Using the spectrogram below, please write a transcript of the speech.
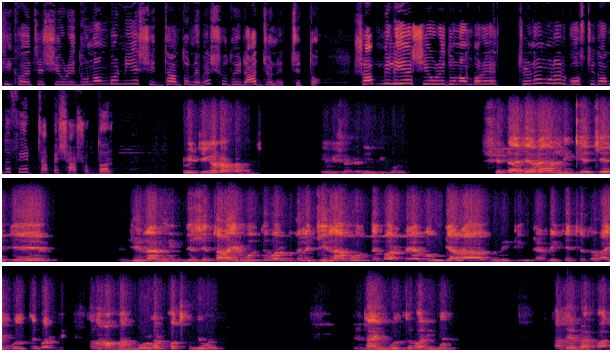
ঠিক হয়েছে, সিউড়ি দু নম্বর নিয়ে সিদ্ধান্ত নেবে শুধুই রাজ্য নেতৃত্ব। সব মিলিয়ে সিউড়ি দু নম্বরে তৃণমূলের গোষ্ঠীদ্বন্দ্ব ফের চাপে শাসক দল। মিটিংও ডাকা হয়েছে। এই বিষয়টা নিয়ে কি বলব? সেটা যারা লিখেছে যে জেলার নির্দেশে তারাই বলতে পারবে, তাহলে জেলা বলতে পারবে এবং যারা মিটিংটা লিখেছে তারাই বলতে পারবে, তো আমার বলার কথা নয়। এটা আমি বলতে পারি না। তাদের ব্যাপার।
